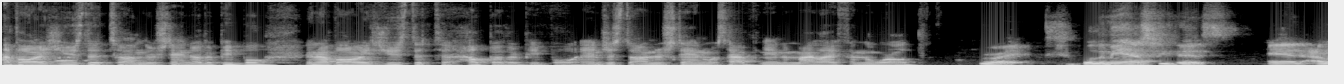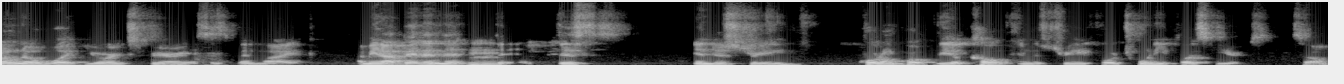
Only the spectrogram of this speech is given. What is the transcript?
I've always used it to understand other people, and I've always used it to help other people, and just to understand what's happening in my life and the world. Right. Well, let me ask you this, and I don't know what your experience has been like. I mean, I've been in the, mm-hmm. the, this industry, quote unquote, the occult industry for 20 plus years. So,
